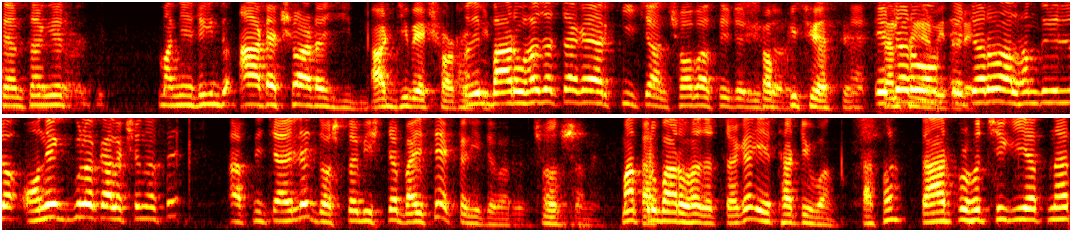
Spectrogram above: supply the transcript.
স্যামসাং এর মানে এটা কিন্তু আট একশো আঠাশ জিবি আট জিবি একশো আঠাশ মানে বারো হাজার টাকায় আর কি চান? সব আছে ভিতরে। সবকিছু আছে হ্যাঁ, এটারও এটারও আলহামদুলিল্লাহ অনেকগুলো কালেকশন আছে। আপনি চাইলে দশটা বিশটা বাইশে একটা নিতে পারবেন সমস্যা নেই। মাত্র বারো হাজার টাকা এ থার্টি ওয়ান তারপর? তারপর হচ্ছে কি আপনার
